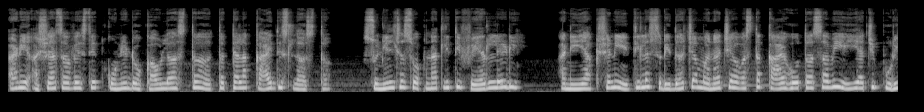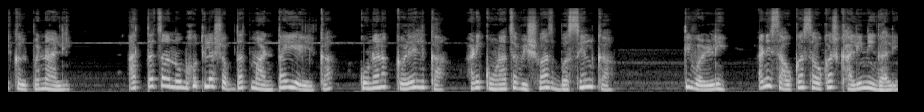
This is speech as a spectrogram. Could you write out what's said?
आणि अशाच अवस्थेत कोणी डोकावलं असतं तर त्याला काय दिसलं असतं? सुनीलच्या स्वप्नातली ती फेअर लेडी? आणि या क्षणी तिला श्रीधरच्या मनाची अवस्था काय होत असावी याची पुरी कल्पना आली. आत्ताचा अनुभव तिला शब्दात मांडता येईल का? कोणाला कळेल का? आणि कोणाचा विश्वास बसेल का? ती वळली आणि सावकाश सावकाश खाली निघाली.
